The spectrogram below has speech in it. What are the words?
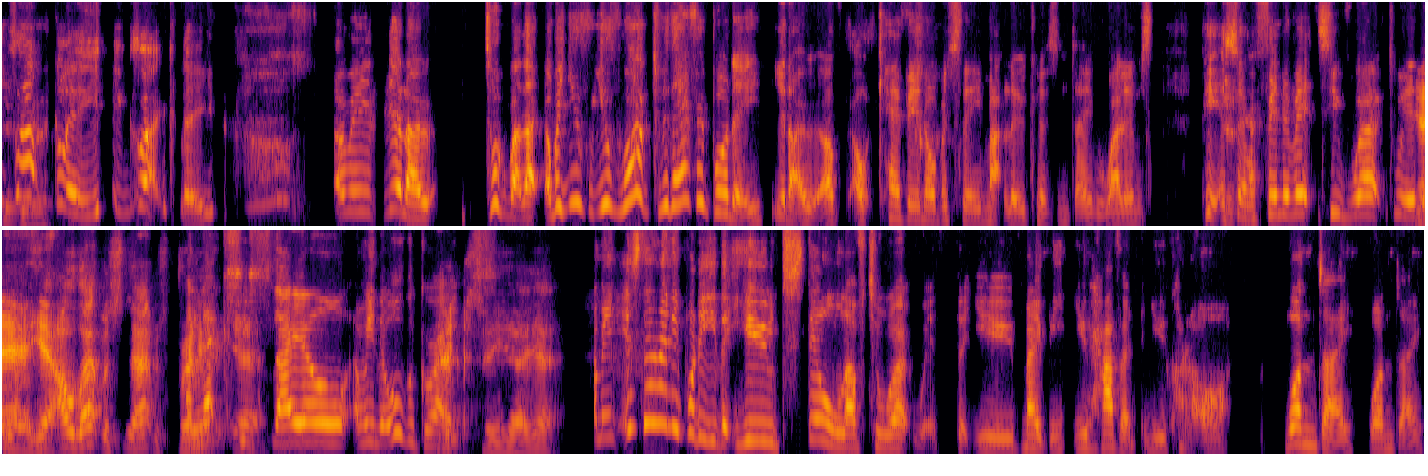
exactly, exactly. I mean, you know, talk about that. I mean, you've you've worked with everybody. You know, uh, oh, Kevin, obviously, Matt Lucas, and David Walliams, Peter Yeah. Serafinowicz. You've worked with yeah yeah oh that was that was brilliant Alexei yeah Sayle. I mean, all the greats. Alexei, yeah yeah I mean, is there anybody that you'd still love to work with that you maybe you haven't, and you kind of oh, one day, one day.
